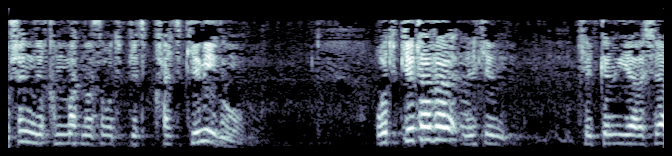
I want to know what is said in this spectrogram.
O'shanday qimmat narsa o'tib ketib qaytib kelmaydi u o'tib ketadi lekin ketganiga yarasha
